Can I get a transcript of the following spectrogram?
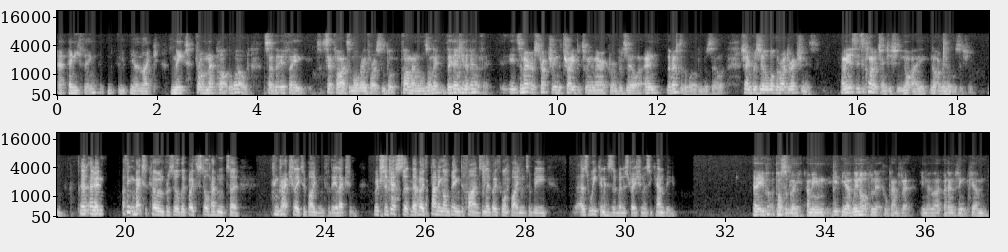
uh, anything, you know, like meat from that part of the world, so that if they set fire to more rainforests and put farm animals on it, they don't get a benefit it's a matter of structuring the trade between America and Brazil and the rest of the world and Brazil, showing Brazil what the right direction is. I mean, it's, it's a climate change issue, not a not a renewables issue. And, and yeah. in, I think Mexico and Brazil, they both still haven't uh, congratulated Biden for the election, which suggests that they're both planning on being defiant and they both want Biden to be as weak in his administration as he can be. Uh, possibly. I mean, yeah, we're not a political pamphlet. You know, I, I don't think um,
